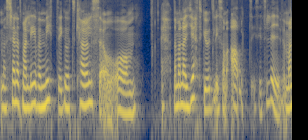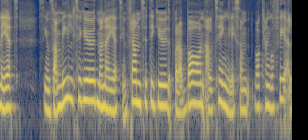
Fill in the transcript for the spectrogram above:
man känner att man lever mitt i Guds kallelse. Och, och när man har gett Gud liksom allt i sitt liv. Man har gett sin familj till Gud, man har gett sin framtid till Gud, våra barn, allting. Liksom, vad kan gå fel?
